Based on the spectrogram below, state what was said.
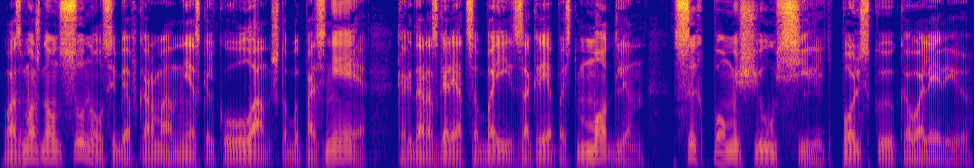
Возможно, он сунул себе в карман несколько улан, чтобы позднее, когда разгорятся бои за крепость Модлин, с их помощью усилить польскую кавалерию.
